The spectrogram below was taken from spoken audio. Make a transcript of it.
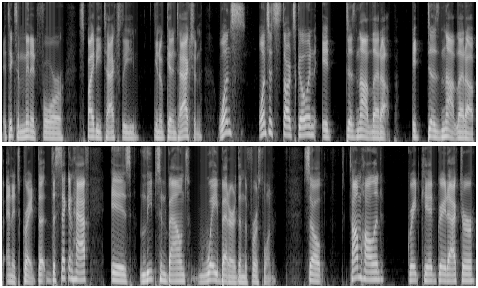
it takes a minute for Spidey to actually you know get into action. Once once it starts going, it does not let up. It does not let up, and it's great. the The second half is leaps and bounds way better than the first one. So Tom Holland, great kid, great actor.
